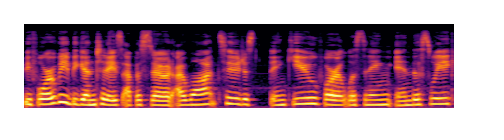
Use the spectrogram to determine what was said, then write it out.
Before we begin today's episode, I want to just thank you for listening in this week.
